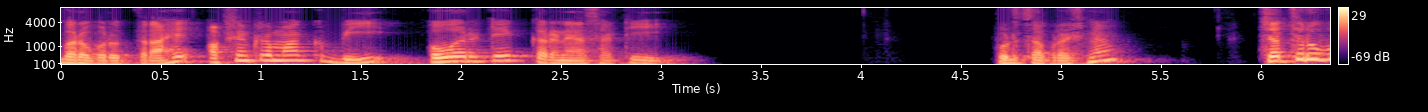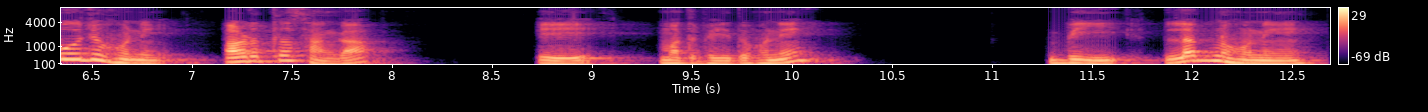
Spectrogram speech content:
बरोबर उत्तर आहे. ऑप्शन क्रमांक बी ओव्हरटेक करण्यासाठी. पुढचा प्रश्न चतुर्भुज होणे अर्थ सांगा. ए मतभेद होणे. बी लग्न होणे.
